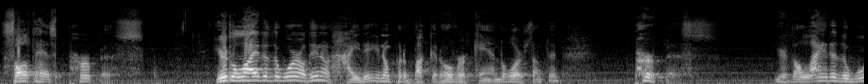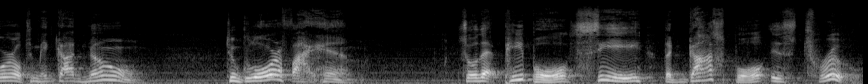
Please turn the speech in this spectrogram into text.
Salt has purpose. You're the light of the world. You don't hide it. You don't put a bucket over a candle or something. Purpose. You're the light of the world to make God known, to glorify Him, so that people see the gospel is true.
